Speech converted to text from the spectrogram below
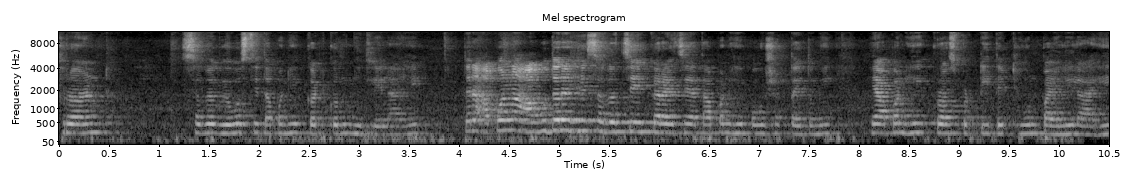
फ्रंट सगळं व्यवस्थित आपण हे कट करून घेतलेलं आहे. तर आपण अगोदर हे सगळं चेक करायचं आहे आता आपण हे पाहू शकताय तुम्ही. हे आपण ही क्रॉसपट्टी इथे ते ठेवून पाहिलेलं आहे.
